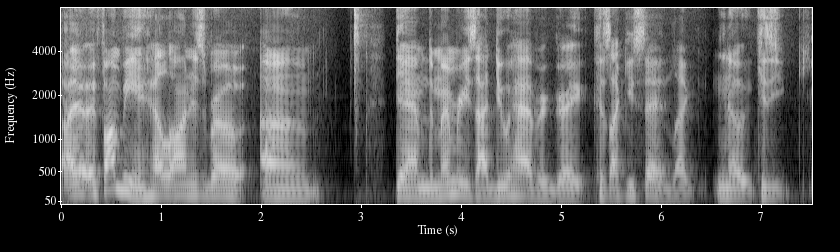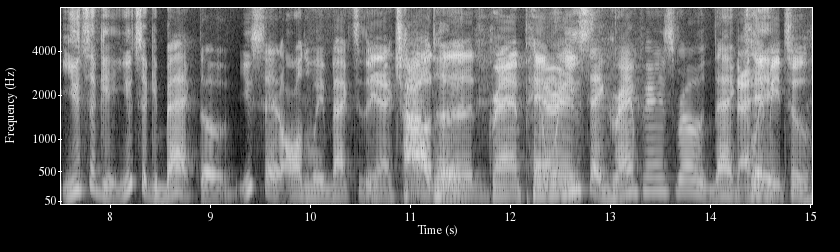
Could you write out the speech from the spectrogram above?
I, if I'm being hell honest, bro, um, damn, the memories I do have are great. Cause like you said, like you know, cause you, you took it, you took it back though. You said all the way back to the yeah, childhood. childhood, grandparents. And when you said grandparents, bro, that that clicked. hit me too.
